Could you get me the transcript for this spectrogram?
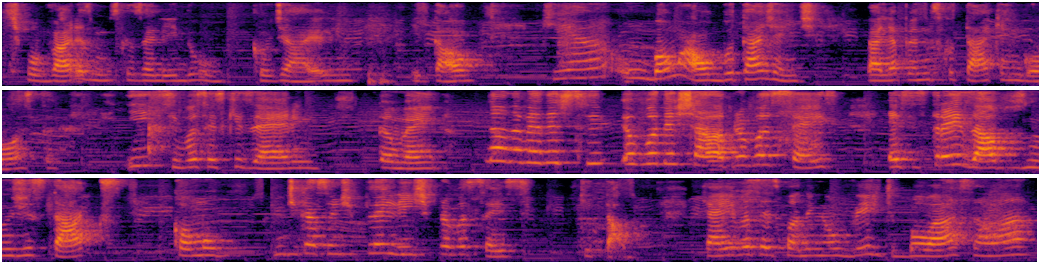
Tipo, várias músicas ali do Code Island e tal que é um bom álbum, tá, gente? Vale a pena escutar quem gosta. E se vocês quiserem também. Não, na verdade, eu vou deixar lá para vocês esses três álbuns nos destaques como indicações de playlist para vocês. Que tal? Que aí vocês podem ouvir de boaça lá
